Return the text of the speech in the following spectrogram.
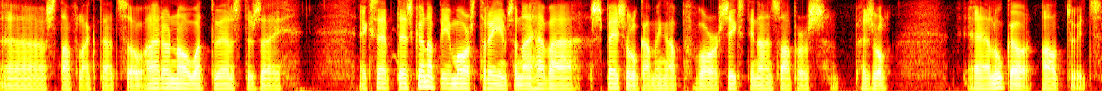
uh, stuff like that. So I don't know what else to say. Except there's gonna be more streams, and I have a special coming up for 69 suppers special. Uh, look out, out to it.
